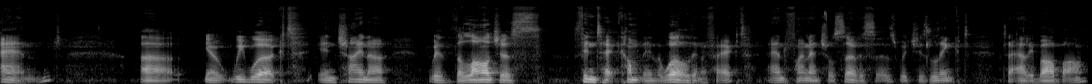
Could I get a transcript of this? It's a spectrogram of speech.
and uh, you know, we worked in China with the largest fintech company in the world, in effect, and financial services, which is linked to Alibaba.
